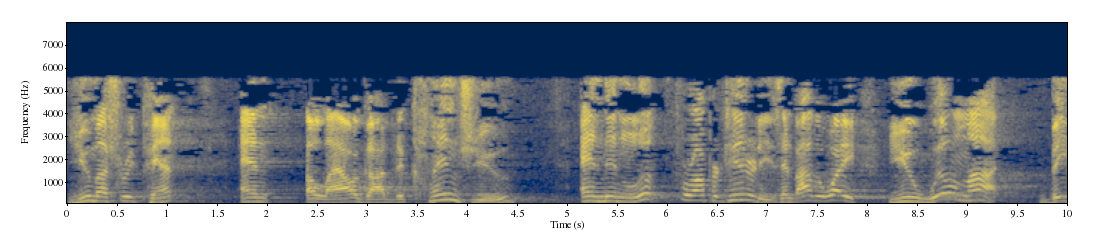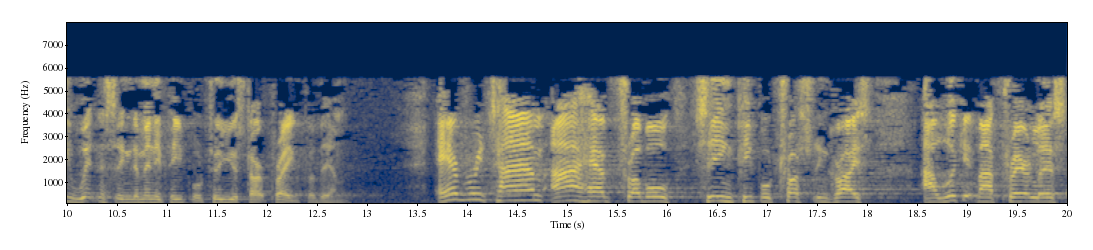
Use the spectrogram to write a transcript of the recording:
You must repent and allow God to cleanse you and then look for opportunities. And by the way, you will not be witnessing to many people till you start praying for them. Every time I have trouble seeing people trust in Christ, I look at my prayer list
